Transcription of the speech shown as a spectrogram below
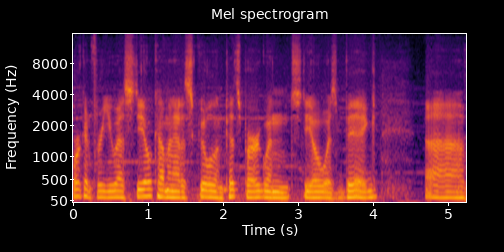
working for U.S. Steel coming out of school in Pittsburgh when steel was big. Uh,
